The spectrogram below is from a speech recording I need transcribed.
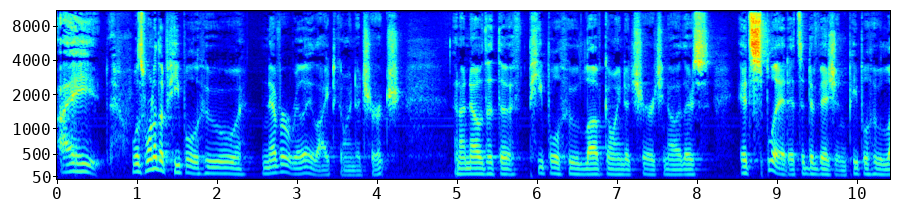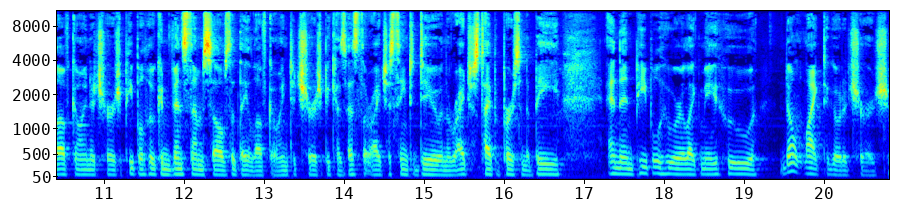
I was one of the people who never really liked going to church, and I know that the people who love going to church, you know, there's it's split. It's a division. People who love going to church, people who convince themselves that they love going to church because that's the righteous thing to do and the righteous type of person to be. And then people who are like me who don't like to go to church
